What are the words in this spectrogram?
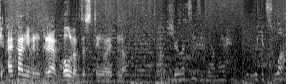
Okay, I can't even grab hold of this thing right now. Sure looks easy down there. Maybe we could swap.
